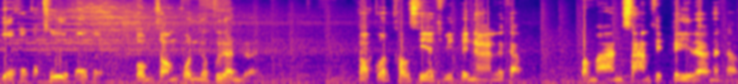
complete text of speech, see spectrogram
เดี๋ยวเขากระทืบเอาครับผมสองคนกับเพื่อนด้วยปรากฏเขาเสียชีวิตไปนานแล้วครับ ประมาณสามสิบปีแล้วนะครับ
